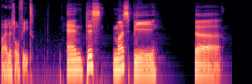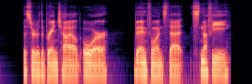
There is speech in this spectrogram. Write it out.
by Little Feat. And this must be the the sort of the brainchild or the influence that Snuffy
